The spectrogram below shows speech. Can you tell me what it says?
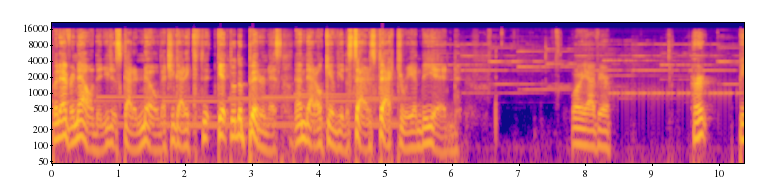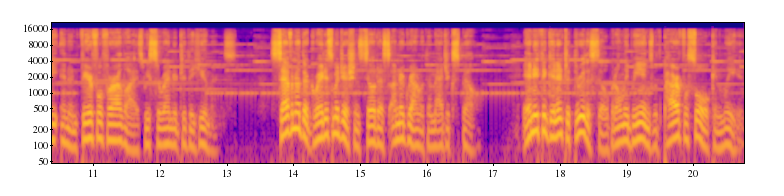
But every now and then you just gotta know that you gotta get through the bitterness, and that'll give you the satisfactory in the end. What do we have here? Hurt, beaten, and fearful for our lives, we surrendered to the humans. Seven of the greatest magicians sealed us underground with a magic spell. Anything can enter through the seal, but only beings with powerful soul can leave.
